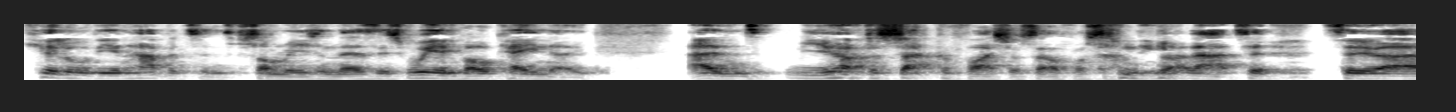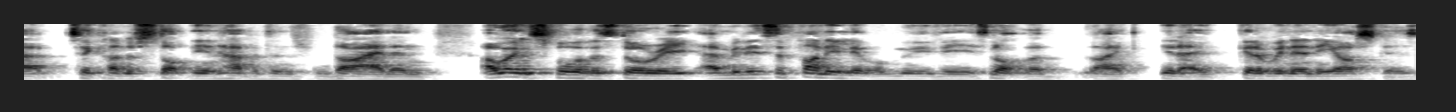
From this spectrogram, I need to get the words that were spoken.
kill all the inhabitants for some reason, there's this weird volcano and you have to sacrifice yourself or something like that to to uh, to kind of stop the inhabitants from dying. And I won't spoil the story. I mean, it's a funny little movie. It's not the like you know going to win any Oscars,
